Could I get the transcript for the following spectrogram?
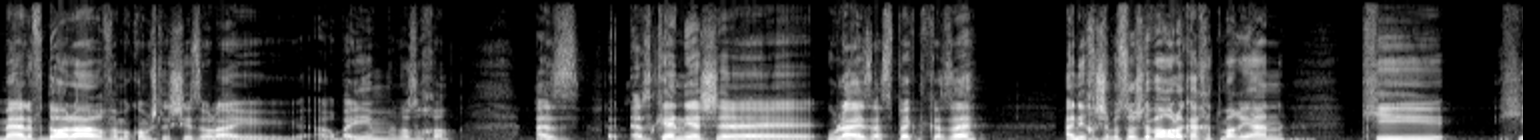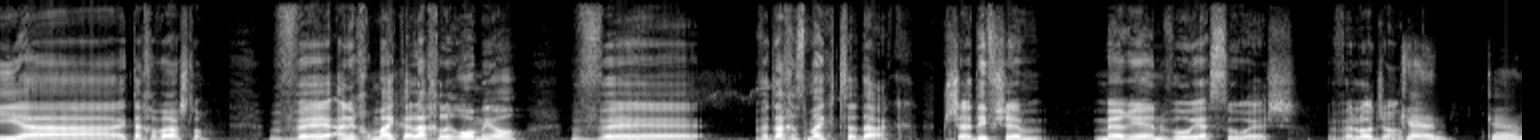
100 אלף דולר, ומקום שלישי זה אולי 40, אני לא זוכר. אז, אז כן, יש אה, אולי איזה אספקט כזה. אני חושב שבסופו של דבר הוא לקח את מריאן, כי היא ה... הייתה חברה שלו. ומייק הלך לרומיו, ו... ותכלס מייק צדק, שעדיף שמריאן והוא יעשו אש, ולא ג'ון. כן, כן.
